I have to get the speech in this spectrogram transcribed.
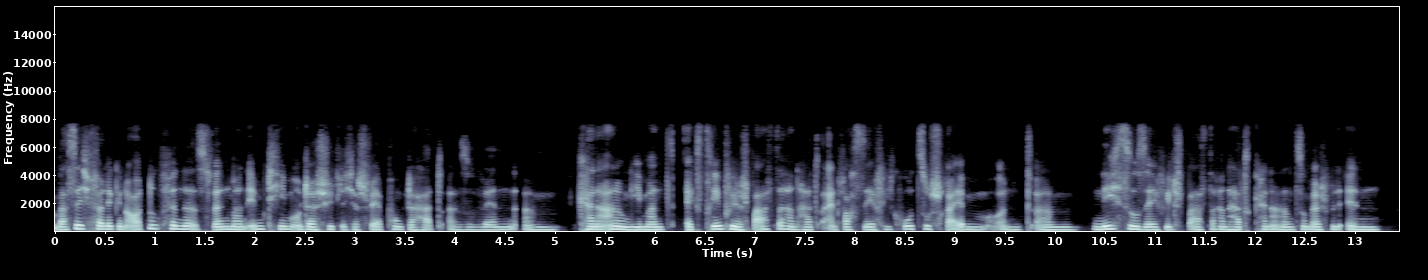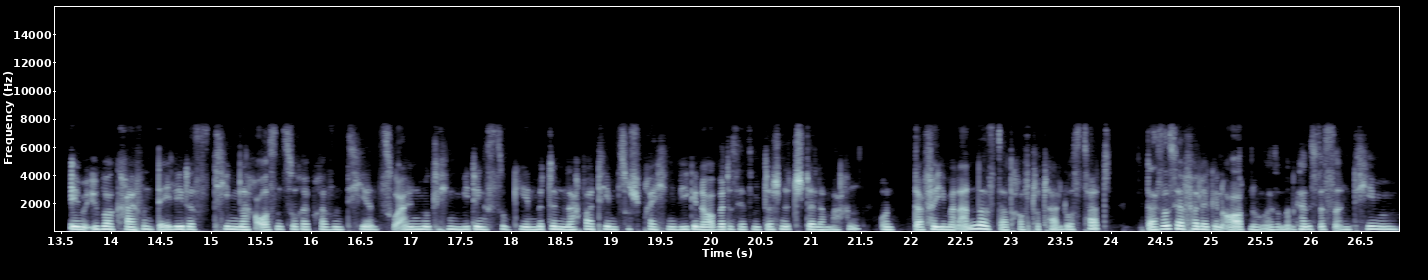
Was ich völlig in Ordnung finde, ist, wenn man im Team unterschiedliche Schwerpunkte hat. Also wenn, ähm, keine Ahnung, jemand extrem viel Spaß daran hat, einfach sehr viel Code zu schreiben und ähm, nicht so sehr viel Spaß daran hat, keine Ahnung, zum Beispiel in im übergreifend Daily das Team nach außen zu repräsentieren, zu allen möglichen Meetings zu gehen, mit dem Nachbarteam zu sprechen, wie genau wir das jetzt mit der Schnittstelle machen und dafür jemand anders darauf total Lust hat. Das ist ja völlig in Ordnung. Also man kann sich das im Team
